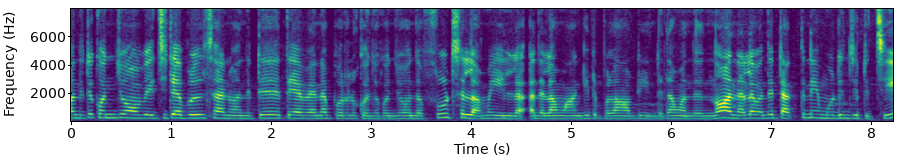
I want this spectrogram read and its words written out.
வந்துட்டு கொஞ்சம் வெஜிடபிள்ஸ் அண்ட் வந்துட்டு தேவையான பொருள் கொஞ்சம் கொஞ்சம் அந்த ஃப்ரூட்ஸ் எல்லாமே இல்லை. அதெல்லாம் வாங்கிட்டு போகலாம் அப்படின்ட்டு தான் வந்திருந்தோம். அதனால் வந்து டக்குனே முடிஞ்சிடுச்சு.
